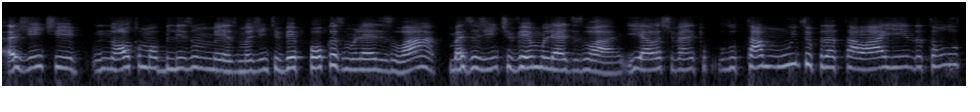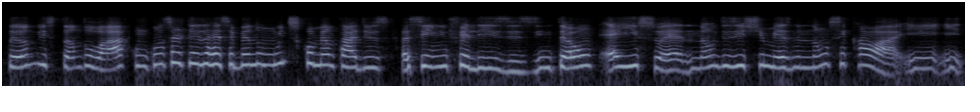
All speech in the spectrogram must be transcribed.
A gente, no automobilismo mesmo, a gente vê poucas mulheres lá, mas a gente vê mulheres lá e elas tiveram que lutar muito para estar tá lá e ainda estão lutando estando lá, com, com certeza recebendo muitos comentários assim infelizes. Então é isso, é não desistir mesmo, não se calar, em,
